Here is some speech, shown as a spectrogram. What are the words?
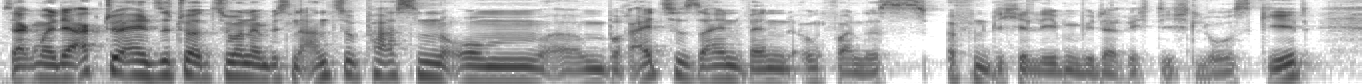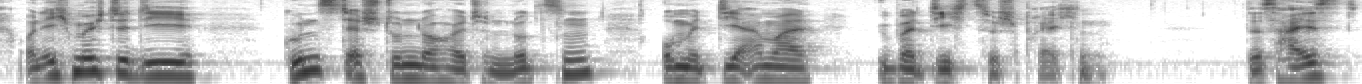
sag mal, der aktuellen Situation ein bisschen anzupassen, um ähm, bereit zu sein, wenn irgendwann das öffentliche Leben wieder richtig losgeht. Und ich möchte die Gunst der Stunde heute nutzen, um mit dir einmal über dich zu sprechen. Das heißt,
